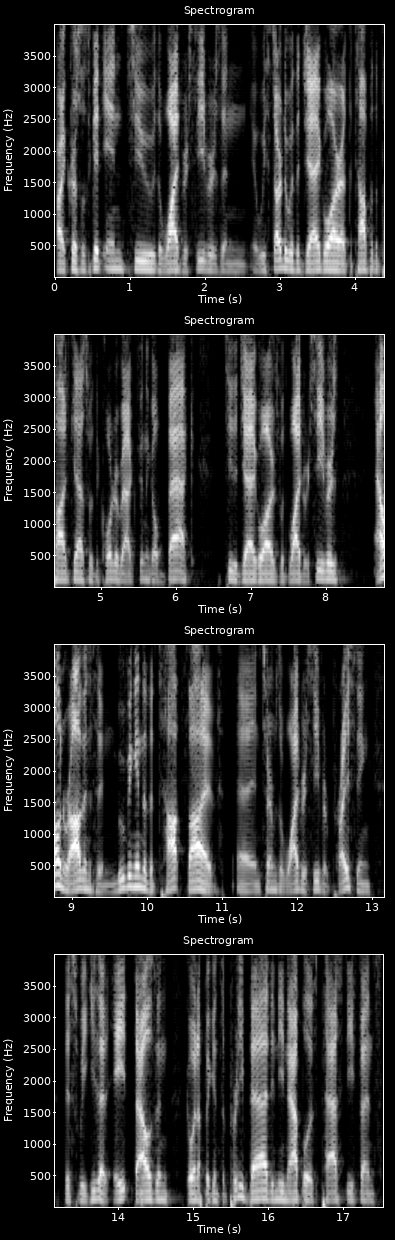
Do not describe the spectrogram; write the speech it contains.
All right, Chris, let's get into the wide receivers. And we started with the Jaguar at the top of the podcast with the quarterbacks. Going to go back to the Jaguars with wide receivers. Allen Robinson moving into the top five uh, in terms of wide receiver pricing this week. He's at 8,000 going up against a pretty bad Indianapolis pass defense.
